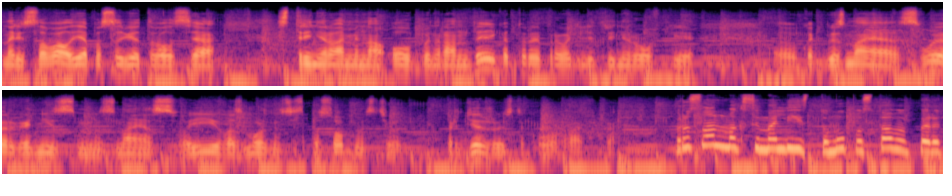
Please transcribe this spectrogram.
нарисовал. Я посоветовался с тренерами на Open Run Day, которые проводили тренировки. Э, Как бы зная свой организм, зная свои возможности, способности, вот, придерживаюсь такого графика. Руслан максималіст, тому поставив перед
